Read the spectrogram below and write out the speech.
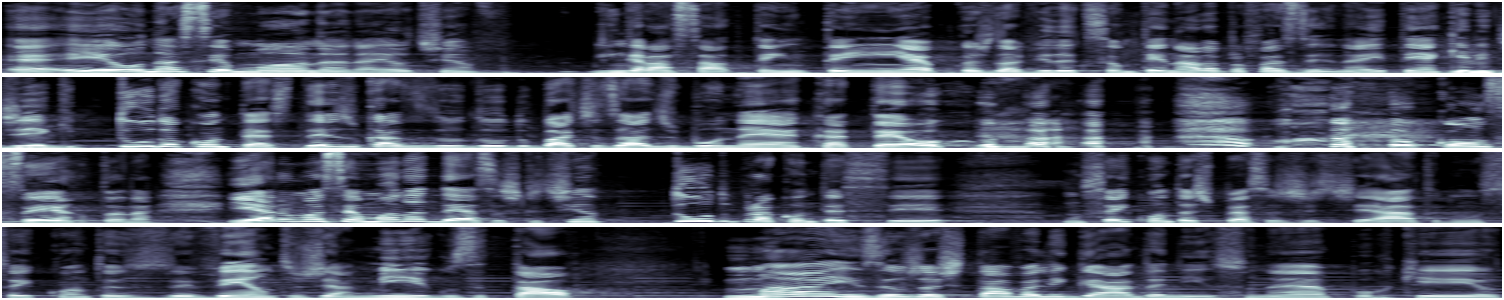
É, eu na semana, né, eu tinha engraçado, tem, tem épocas da vida que você não tem nada para fazer, né? E tem aquele uhum. dia que tudo acontece, desde o caso do, do, do batizado de boneca até o, o concerto, né? E era uma semana dessas que tinha tudo para acontecer, não sei quantas peças de teatro, não sei quantos eventos de amigos e tal, mas eu já estava ligada nisso, né? Porque eu,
